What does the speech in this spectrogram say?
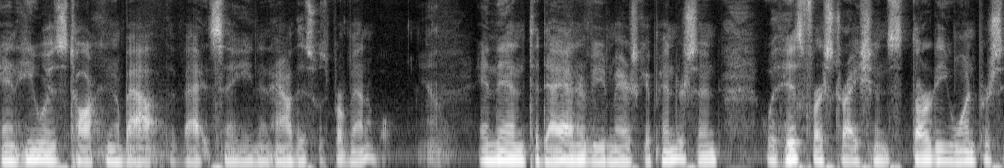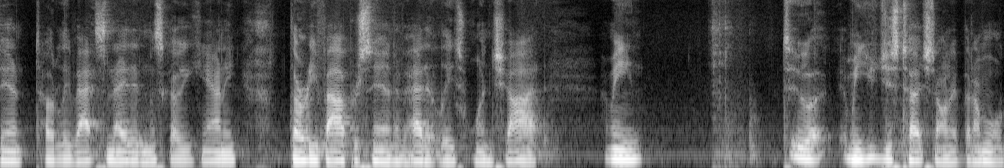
and he was talking about the vaccine and how this was preventable. Yeah. And then today, I interviewed Mayor Skip Henderson with his frustrations. Thirty-one percent totally vaccinated in Muscogee County. Thirty-five percent have had at least one shot. I mean, to I mean, you just touched on it, but I'm gonna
